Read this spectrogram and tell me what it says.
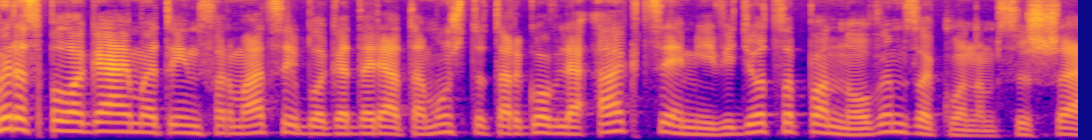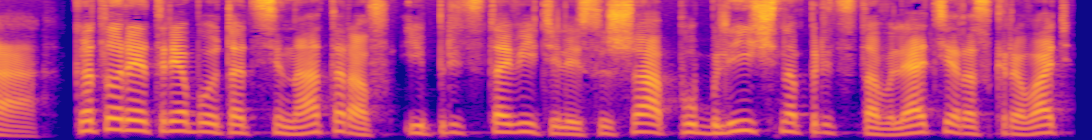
Мы располагаем этой информацией благодаря тому, что торговля акциями ведется по новым законам США, которые требуют от сенаторов и представителей США публично представлять и раскрывать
